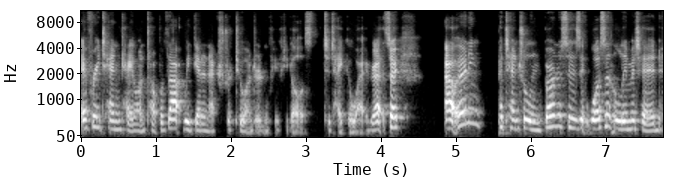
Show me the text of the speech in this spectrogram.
every 10K on top of that, we'd get an extra $250 to take away, right? So our earning potential in bonuses, it wasn't limited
